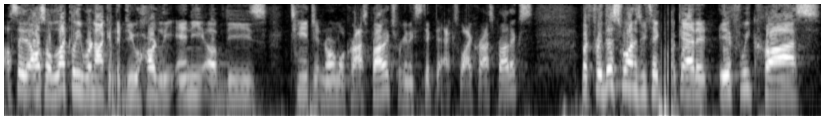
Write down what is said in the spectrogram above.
I'll say that also, luckily we're not going to do hardly any of these tangent normal cross products. We're going to stick to xy cross products. But for this one, as we take a look at it, if we cross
